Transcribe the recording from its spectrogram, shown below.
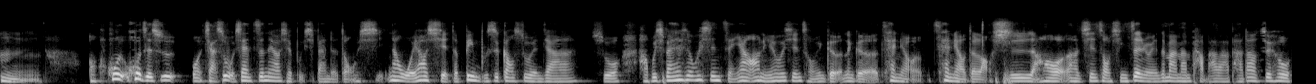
嗯。哦或或者是我假设我现在真的要写补习班的东西，那我要写的并不是告诉人家说，好补习班先会先怎样啊？里面会先从一个那个菜鸟菜鸟的老师，然后啊先从行政人员再慢慢爬爬爬爬到最后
